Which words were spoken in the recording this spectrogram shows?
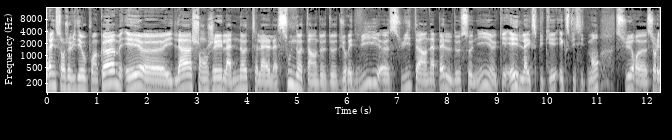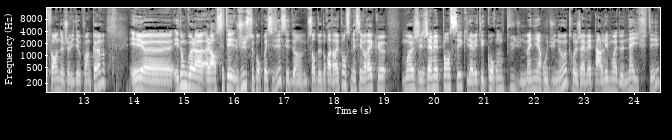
Rain sur jeuxvideo.com et euh, il a changé la note, la, la sous-note hein, de, de durée de vie euh, suite à un appel de Sony euh, qui, et il l'a expliqué explicitement sur euh, sur les forums de jeuxvideo.com et et donc voilà. Alors c'était juste pour préciser, c'est une sorte de droit de réponse, mais c'est vrai que moi j'ai jamais pensé qu'il avait été corrompu d'une manière ou d'une autre. J'avais parlé moi de naïveté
